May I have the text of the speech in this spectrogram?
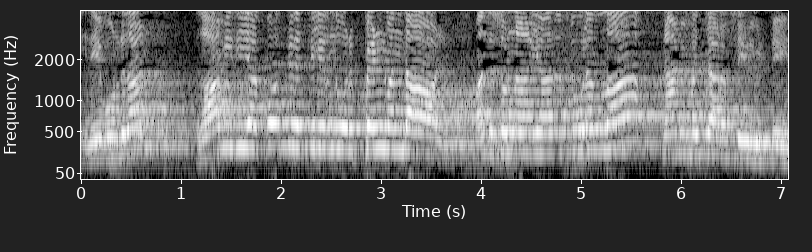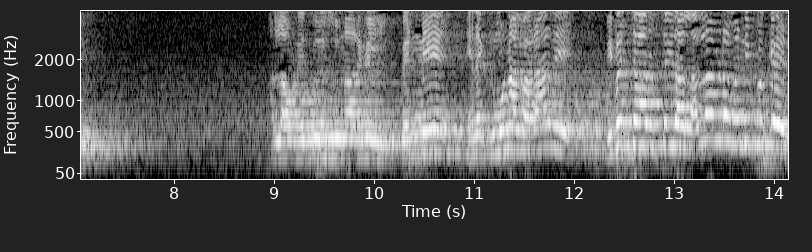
இதே போன்றுதான் ராமிதியா கோத்திரத்தில் இருந்து ஒரு பெண் வந்தாள். வந்து சொன்னால் யார சூழல்லா நான் விபச்சாரம் செய்து விட்டேன் அல்லாவுடைய தூதர் சொன்னார்கள் பெண்ணே எனக்கு முன்னால் வராதே. விபச்சாரம் செய்தால் அல்லாவிட மன்னிப்புகள்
